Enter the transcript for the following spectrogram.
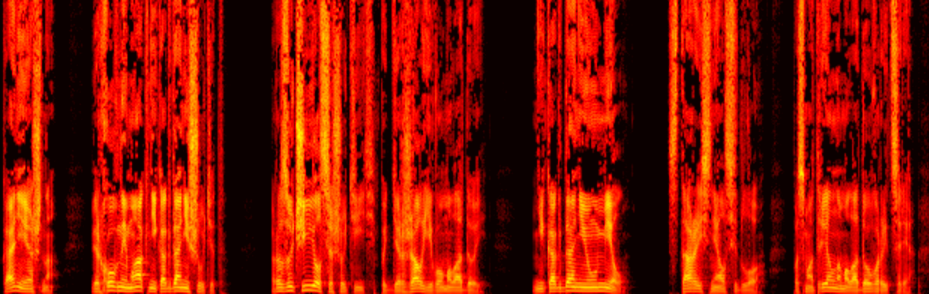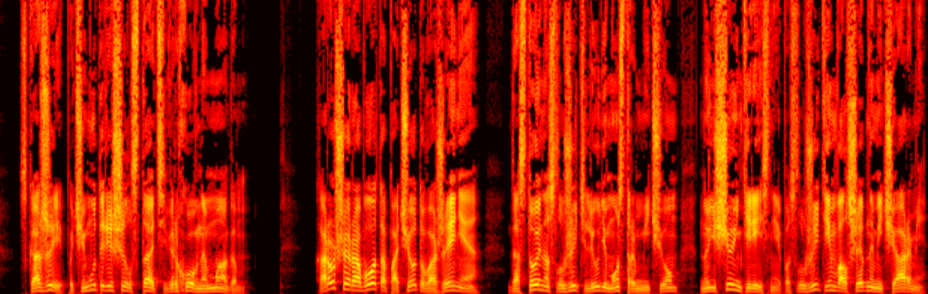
Конечно. Верховный маг никогда не шутит. Разучился шутить, поддержал его молодой. Никогда не умел. Старый снял седло посмотрел на молодого рыцаря. «Скажи, почему ты решил стать верховным магом?» «Хорошая работа, почет, уважение. Достойно служить людям острым мечом, но еще интереснее послужить им волшебными чарами.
